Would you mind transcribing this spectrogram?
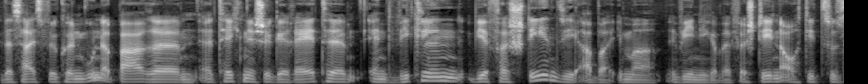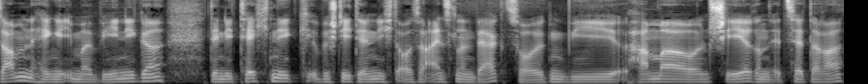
Das heißt, wir können wunderbare äh, technische Geräte entwickeln, wir verstehen sie aber immer weniger. Wir verstehen auch die Zusammenhänge immer weniger, denn die Technik besteht ja nicht aus einzelnen Werkzeugen wie Hammer und Scheren etc.,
